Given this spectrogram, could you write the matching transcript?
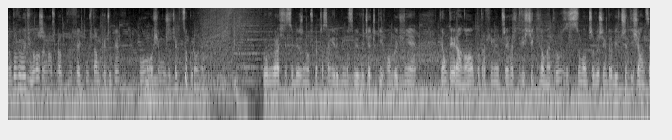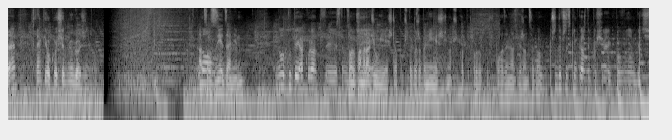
no to wychodziło, że na przykład w jakimś tam keczupie było Mhm. 8 łyżeczek cukru, nie? Bo wyobraźcie sobie, że na przykład czasami robimy sobie wycieczki o godzinie 5 rano, potrafimy przejechać 200 km ze sumą przewyższeń prawie 3000 w tempie około 7 godzin. A No, co z jedzeniem? No tutaj akurat y, jestem Co by Pan bardziej- radził jeść, oprócz tego, żeby nie jeść na przykład tych produktów pochodzenia zwierzęcego? Przede wszystkim każdy posiłek powinien być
